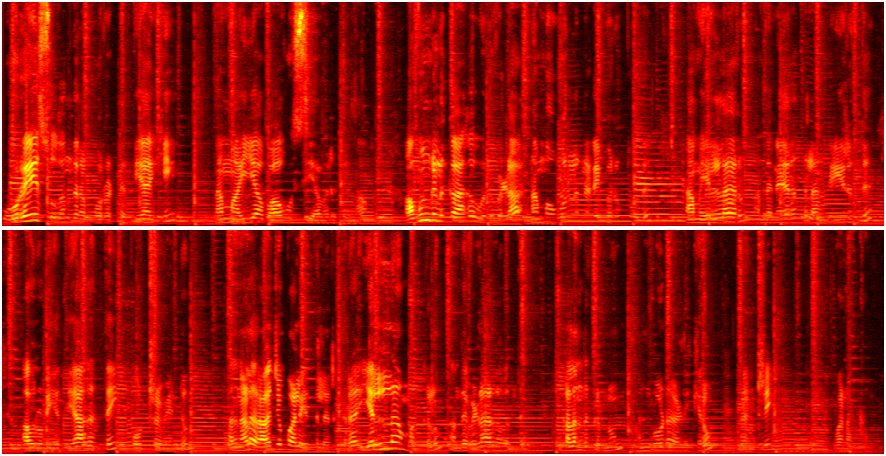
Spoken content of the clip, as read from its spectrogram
ஒரே சுதந்திர போராட்ட தியாகி நம்ம ஐயா வஉசி அவர்கள் தான். அவங்களுக்காக ஒரு விழா நம்ம ஊர்ல நடைபெறும் போது நாம் எல்லாரும் அந்த நேரத்தில் அங்கே இருந்து அவருடைய தியாகத்தை போற்ற வேண்டும். அதனால ராஜபாளையத்தில் இருக்கிற எல்லா மக்களும் அந்த விழாவில் வந்து கலந்துக்கணும் அன்போடு அழைக்கிறோம். நன்றி. வணக்கம்.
